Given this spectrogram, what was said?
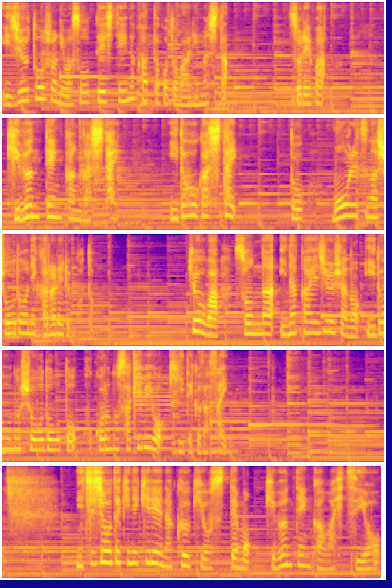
移住当初には想定していなかったことがありましたそれは気分転換がしたい移動がしたいと猛烈な衝動に駆られること。今日はそんな田舎移住者の移動の衝動と心の叫びを聞いてください。日常的にきれいな空気を吸っても気分転換は必要。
